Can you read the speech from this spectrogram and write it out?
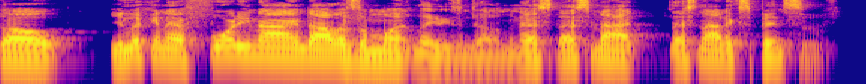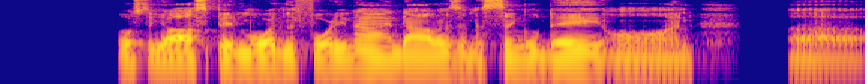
So you're looking at $49 a month, ladies and gentlemen. That's that's not that's not expensive. Most of y'all spend more than $49 in a single day on uh,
